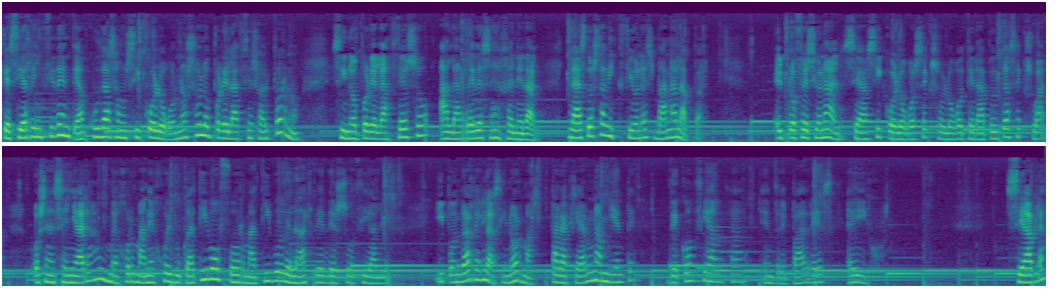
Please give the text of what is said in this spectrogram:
que si es reincidente acudas a un psicólogo no solo por el acceso al porno, sino por el acceso a las redes en general. Las dos adicciones van a la par. El profesional, sea psicólogo, sexólogo, terapeuta sexual, os enseñará un mejor manejo educativo formativo de las redes sociales y pondrá reglas y normas para crear un ambiente de confianza entre padres e hijos. Se habla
